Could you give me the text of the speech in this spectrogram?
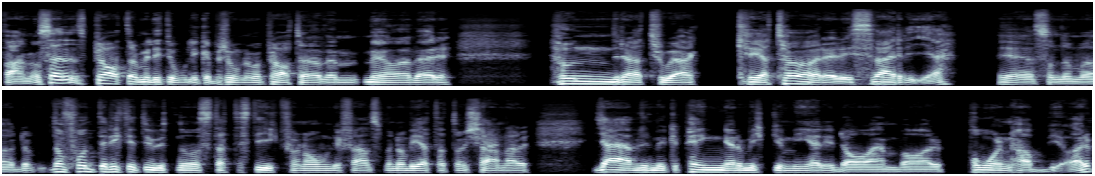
fan. och sen pratar de med lite olika personer. De pratar över, med över hundra, tror jag, kreatörer i Sverige. Eh, som de, har, de, de får inte riktigt ut någon statistik från Onlyfans, men de vet att de tjänar jävligt mycket pengar och mycket mer idag än vad Pornhub gör.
